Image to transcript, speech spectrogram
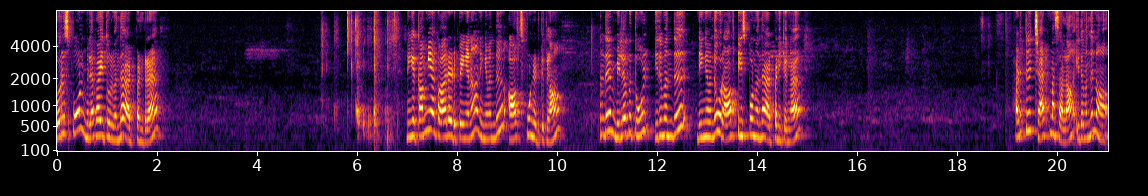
ஒரு ஸ்பூன் மிளகாய்த்தூள் வந்து ஆட் பண்ணுறேன் நீங்கள் கம்மியாக காரம் எடுப்பீங்கன்னா நீங்கள் வந்து ஆஃப் ஸ்பூன் எடுத்துக்கலாம். வந்து மிளகுத்தூள். இது வந்து நீங்கள் வந்து ஒரு ஆஃப் டீஸ்பூன் வந்து ஆட் பண்ணிக்கோங்க. அடுத்து சாட் மசாலா இதை வந்து நான்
